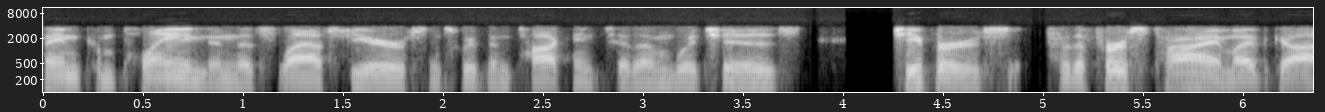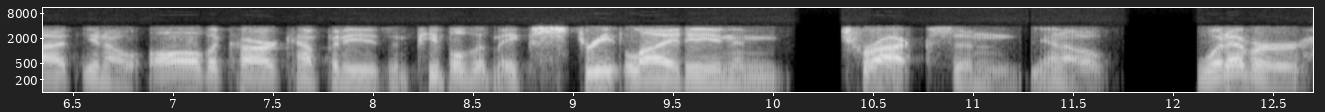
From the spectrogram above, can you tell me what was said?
same complaint in this last year since we've been talking to them, which is cheapers. For the first time, I've got you know all the car companies and people that make street lighting and trucks and you know whatever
